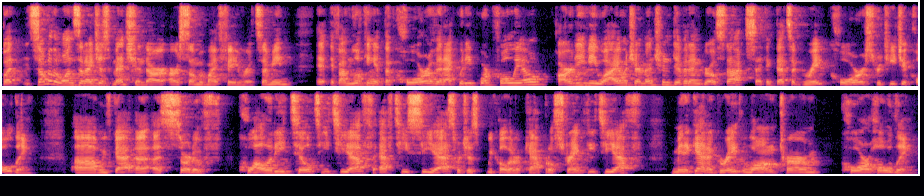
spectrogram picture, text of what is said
but some of the ones that I just mentioned are, are some of my favorites. I mean, if I'm looking at the core of an equity portfolio, RDVY, which I mentioned, dividend growth stocks, I think that's a great core strategic holding. Uh, we've got a, a sort of quality tilt ETF, FTCS, which is we call it our capital strength ETF. I mean, again, a great long term core holding.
